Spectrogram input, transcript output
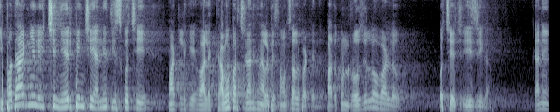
ఈ పదాజ్ఞలు ఇచ్చి నేర్పించి అన్నీ తీసుకొచ్చి వాటికి వాళ్ళకి క్రమపరచడానికి నలభై సంవత్సరాలు పట్టింది. పదకొండు రోజుల్లో వాళ్ళు వచ్చేయచ్చు ఈజీగా. కానీ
